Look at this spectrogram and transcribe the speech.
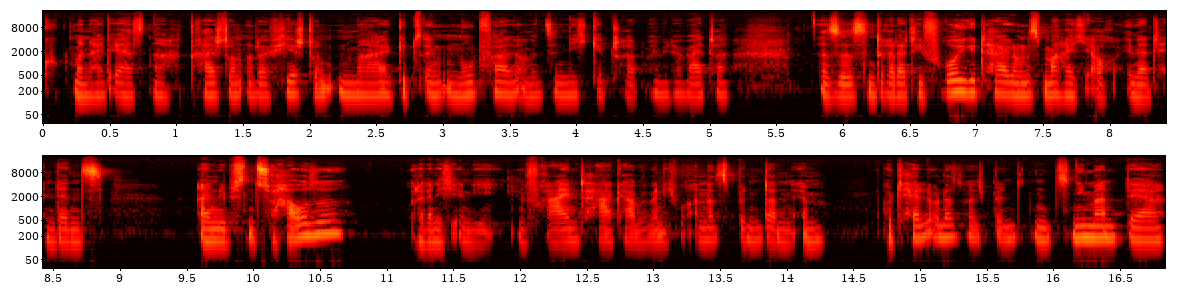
guckt man halt erst nach drei Stunden oder vier Stunden mal, gibt es irgendeinen Notfall? Und wenn es den nicht gibt, schreibt man wieder weiter. Also es sind relativ ruhige Tage und das mache ich auch in der Tendenz am liebsten zu Hause. Oder wenn ich irgendwie einen freien Tag habe, wenn ich woanders bin, dann im Hotel oder so. Ich bin jetzt niemand, der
